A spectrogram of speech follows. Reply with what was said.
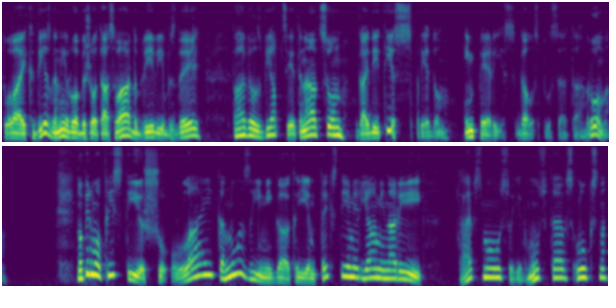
to laika diezgan ierobežotās vārda brīvības dēļ, Pāvils bija apcietināts un gaidīja tiesas spriedumu impērijas galvaspilsētā Romā. No pirmo kristiešu laika nozīmīgākajiem tekstiem ir jāmin arī Tēvs mūsu, jeb mūsu tēvs Lūksna,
